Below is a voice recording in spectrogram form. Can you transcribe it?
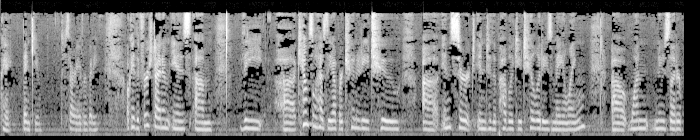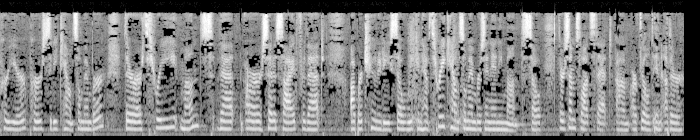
Okay, thank you. Sorry, everybody. Okay, the first item is um, the uh, council has the opportunity to uh, insert into the public utilities mailing uh, one newsletter per year per city council member. There are three months that are set aside for that opportunity, so we can have three council members in any month. So there are some slots that um, are filled in other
